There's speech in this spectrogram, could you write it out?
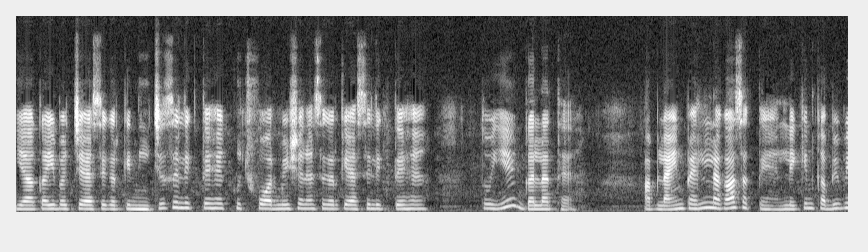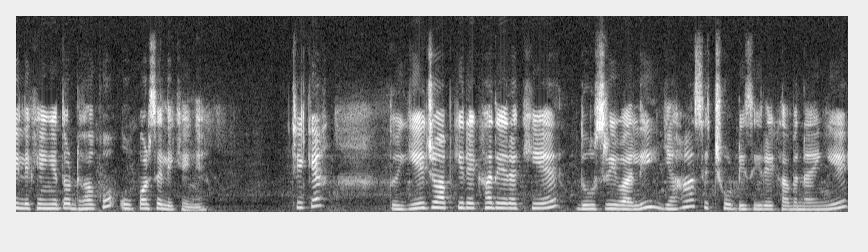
या कई बच्चे ऐसे करके नीचे से लिखते हैं, कुछ फॉर्मेशन ऐसे करके ऐसे लिखते हैं। तो ये गलत है। आप लाइन पहले लगा सकते हैं, लेकिन कभी भी लिखेंगे तो ढ को ऊपर से लिखेंगे। ठीक है? तो ये जो आपकी रेखा दे रखी है, दूसरी वाली, यहाँ से छोटी सी रेखा बनाएँगे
